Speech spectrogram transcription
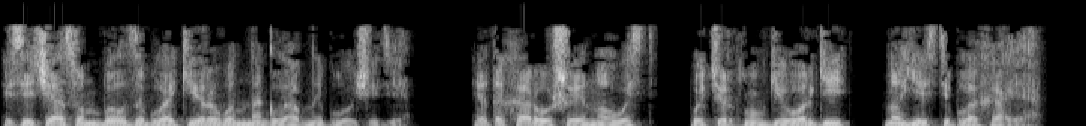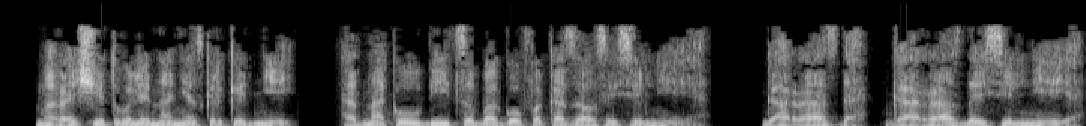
и сейчас он был заблокирован на главной площади. Это хорошая новость, подчеркнул Георгий, но есть и плохая. Мы рассчитывали на несколько дней, однако убийца богов оказался сильнее. Гораздо, гораздо сильнее.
